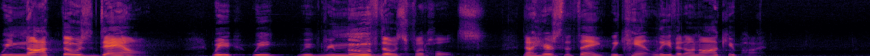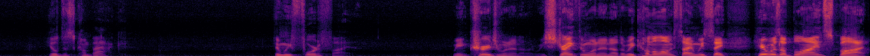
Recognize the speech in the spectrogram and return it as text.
we knock those down. We, we, we remove those footholds. Now, here's the thing we can't leave it unoccupied, He'll just come back. Then we fortify it. We encourage one another. We strengthen one another. We come alongside and we say, Here was a blind spot.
